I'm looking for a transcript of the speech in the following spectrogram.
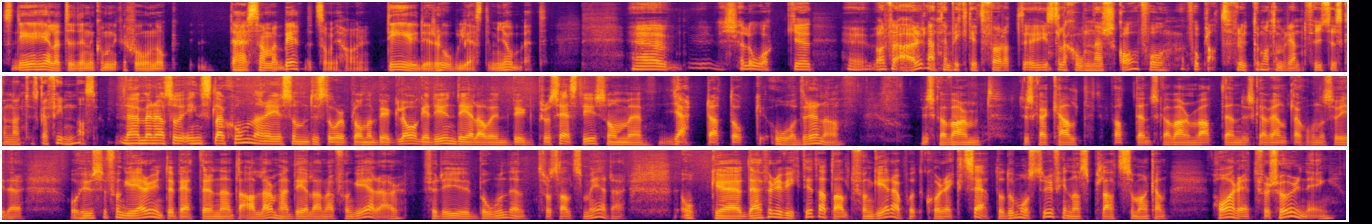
Så det är hela tiden en kommunikation och det här samarbetet som vi har, det är ju det roligaste med jobbet. Eh, Kjell-Åke, eh, varför är det egentligen viktigt för att installationer ska få, få plats, förutom att de rent fysiska naturligtvis ska finnas? Nej men alltså installationer är ju som det står i plan och bygglagen, det är ju en del av en byggprocess. Det är ju som eh, hjärtat och ådrorna. Du ska ha varmt, du ska ha kallt vatten, du ska ha varmvatten, du ska ha ventilation och så vidare. Och huset fungerar ju inte bättre när inte alla de här delarna fungerar. För det är ju boenden trots allt som är där. Och eh, därför är det viktigt att allt fungerar på ett korrekt sätt och då måste det finnas plats så man kan ha rätt försörjning.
